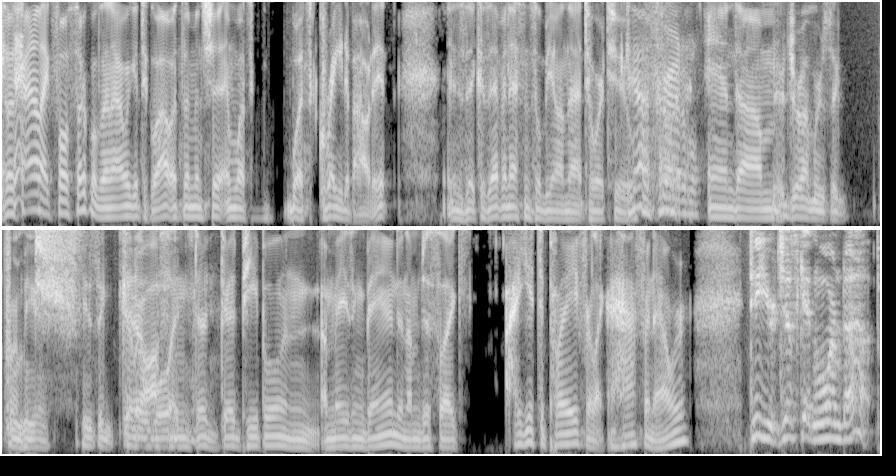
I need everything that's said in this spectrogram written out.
So it's kind of like full circle. And now we get to go out with them and shit. And what's what's great about it is that because Evanescence will be on that tour too. Yeah, I saw that. Incredible. And um, Their drummers are from here. He's a good they're awesome. boy. They're good people and amazing band. And I'm just like, I get to play for like a half an hour. Dude, you're just getting warmed up.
